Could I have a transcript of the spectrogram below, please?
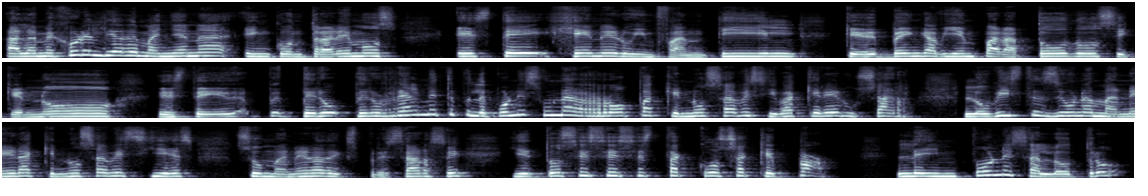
A lo mejor el día de mañana encontraremos este género infantil que venga bien para todos y que no, este, pero, pero realmente pues le pones una ropa que no sabes si va a querer usar, lo vistes de una manera que no sabes si es su manera de expresarse y entonces es esta cosa que le impones al otro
